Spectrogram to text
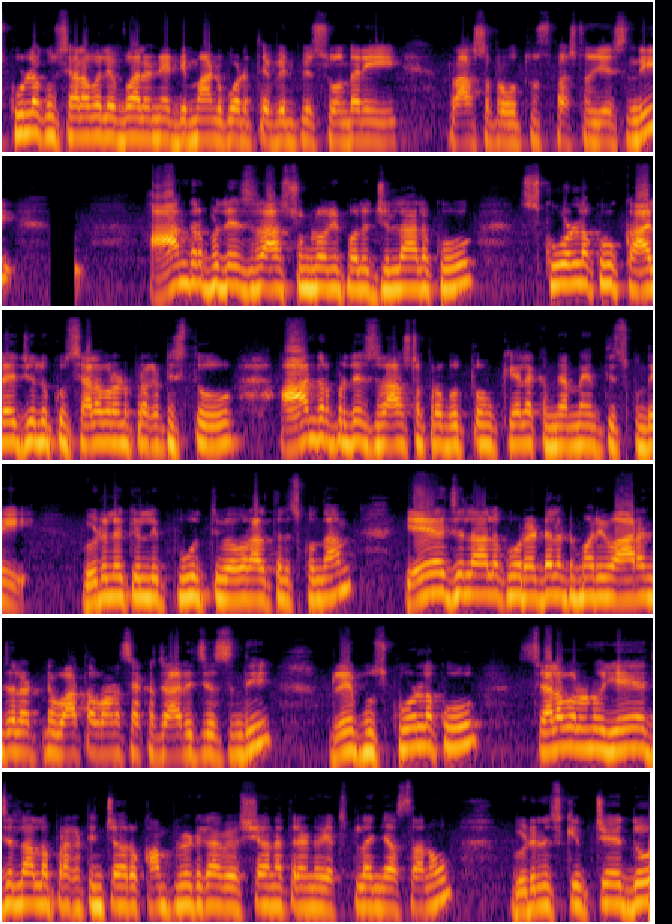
స్కూళ్ళకు సెలవులు ఇవ్వాలనే డిమాండ్ కూడా అయితే వినిపిస్తోందని రాష్ట్ర ప్రభుత్వం స్పష్టం చేసింది. ఆంధ్రప్రదేశ్ రాష్ట్రంలోని పలు జిల్లాలకు స్కూళ్ళకు కాలేజీలకు సెలవులను ప్రకటిస్తూ ఆంధ్రప్రదేశ్ రాష్ట్ర ప్రభుత్వం కీలక నిర్ణయం తీసుకుంది. వీడియోలోకి వెళ్ళి పూర్తి వివరాలు తెలుసుకుందాం. ఏ జిల్లాలకు రెడ్ అలర్ట్ మరియు ఆరెంజ్ అలర్ట్ని వాతావరణ శాఖ జారీ చేసింది? రేపు స్కూళ్ళకు సెలవులను ఏ ఏ జిల్లాల్లో ప్రకటించారో? కంప్లీట్గా విషయాన్ని నేను ఎక్స్ప్లెయిన్ చేస్తాను. వీడియోని స్కిప్ చేయొద్దు.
